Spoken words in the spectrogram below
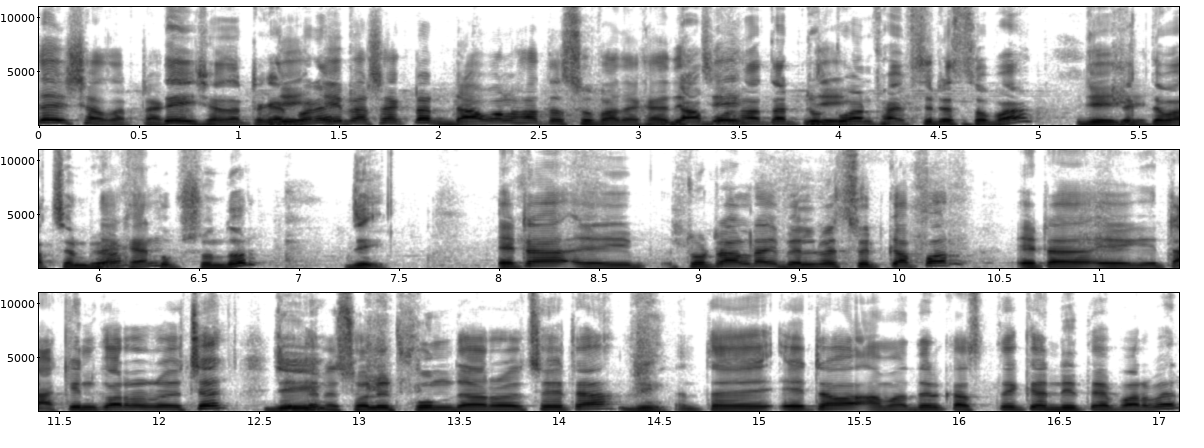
তেইশ হাজার টাকা। 23,000 টাকা। এই পাশে একটা ডাবল হাতা সোফা দেখা দিচ্ছি। ডাবল হাতার টু ওয়ান ফাইভ সিটের সোফা। দেখতে পাচ্ছেন দেখেন। খুব সুন্দর। জি। এটা এই টোটালটাই ভেলভেট সুইট কাপড়। এটা এই টাকিন করা রয়েছে। এখানে সলিড ফোম দেওয়া রয়েছে এটা। এটাও আমাদের কাছ থেকে নিতে পারবেন।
